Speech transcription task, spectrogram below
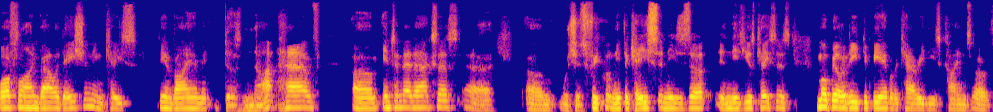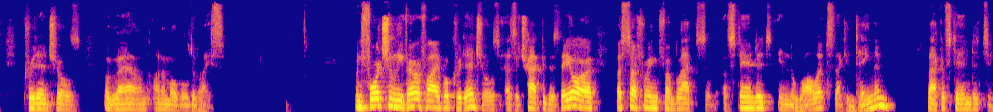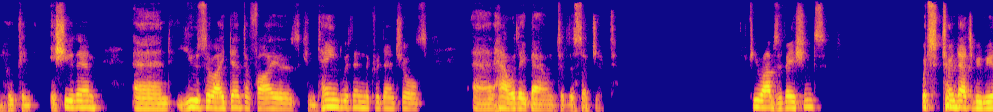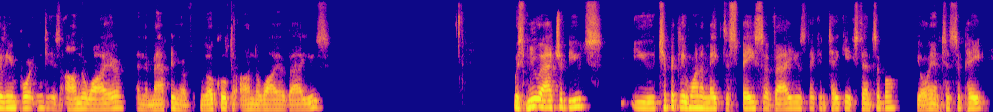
Offline validation in case the environment does not have um, internet access, uh, um, which is frequently the case in these uh, in these use cases. Mobility to be able to carry these kinds of credentials around on a mobile device. Unfortunately, verifiable credentials, as attractive as they are, are suffering from lacks of, of, standards in the wallets that contain them, lack of standards in who can issue them, and user identifiers contained within the credentials, and how are they bound to the subject. A few observations. What's turned out to be really important is on the wire and the mapping of local to on the wire values. With new attributes, you typically want to make the space of values that can take extensible. You'll anticipate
